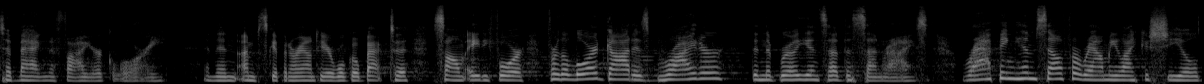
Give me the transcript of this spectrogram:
to magnify your glory. And then I'm skipping around here. We'll go back to Psalm 84. For the Lord God is brighter than the brilliance of the sunrise, wrapping himself around me like a shield.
